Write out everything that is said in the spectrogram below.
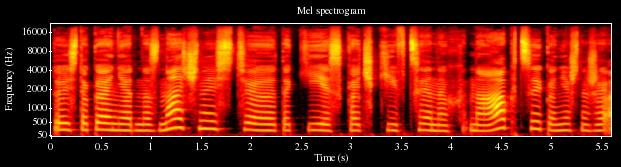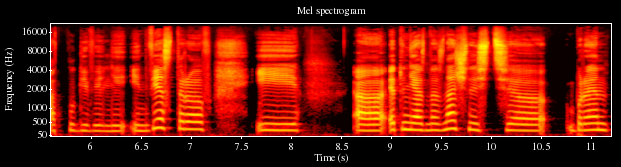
То есть такая неоднозначность, э, такие скачки в ценах на акции, конечно же, отпугивали инвесторов. И э, эту неоднозначность э, бренд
